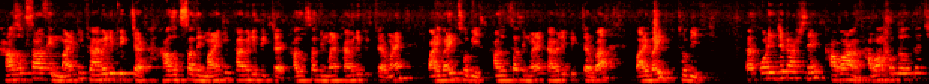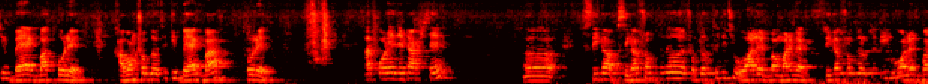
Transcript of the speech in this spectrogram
খাজুক সাজিন মানে কি ফ্যামিলি পিকচার খাজুক সাজিন মানে কি ফ্যামিলি পিকচার খাজুক সাজিন মানে ফ্যামিলি পিকচার মানে পারিবারিক ছবি। খাজুক সাজিন মানে ফ্যামিলি পিকচার বা পারিবারিক ছবি। তারপরে যেটা আসছে, খাবাং। খাবাং শব্দ অর্থ হচ্ছে ব্যাগ বা থলে। খাবাং শব্দ হচ্ছে কি ব্যাগ বা থলে। তারপরে যেটা আসছে সিগাপ সিগাপ শব্দ শব্দ হচ্ছে কিছু ওয়ালেট বা মানি ব্যাগ সিগাপ শব্দ হচ্ছে কি? ওয়ালেট বা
